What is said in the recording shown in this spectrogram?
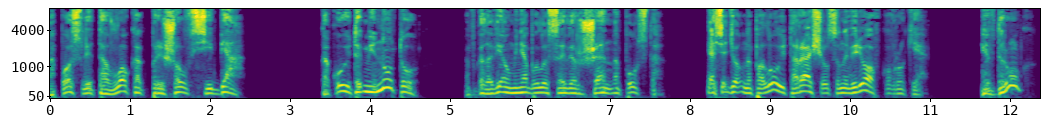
А после того, как пришел в себя, какую-то минуту в голове у меня было совершенно пусто. Я сидел на полу и таращился на веревку в руке. И вдруг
